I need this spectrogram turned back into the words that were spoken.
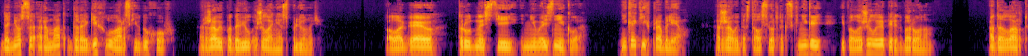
Донесся аромат дорогих луарских духов. Ржавый подавил желание сплюнуть. «Полагаю, трудностей не возникло. Никаких проблем», Ржавый достал сверток с книгой и положил ее перед бароном. Адалард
